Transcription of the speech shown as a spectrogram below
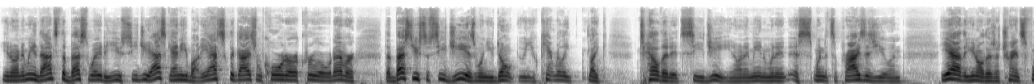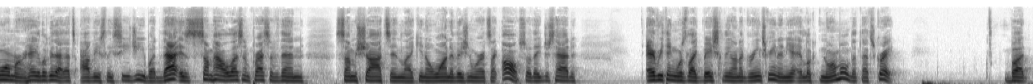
You know what I mean? That's the best way to use CG. Ask anybody. Ask the guys from Corridor Crew or whatever. The best use of CG is when you don't, you can't really like tell that it's CG. You know what I mean? When it is, when it surprises you and yeah, the, you know, there's a transformer. Hey, look at that. That's obviously CG, but that is somehow less impressive than some shots in like you know WandaVision where it's like, oh, so they just had everything was like basically on a green screen and yet it looked normal. That that's great. But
